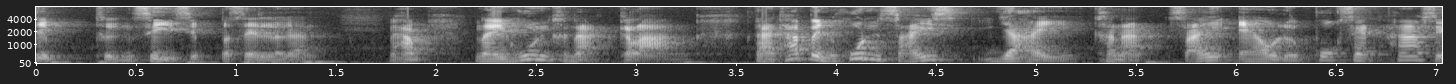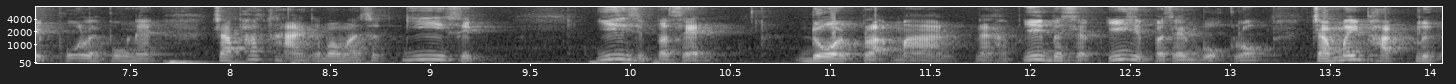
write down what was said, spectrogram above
30 ถึง 40%แล้วกัน นะครับในหุ้นขนาดกลาง แต่ถ้าเป็นหุ้นไซส์ใหญ่ขนาดไซส์ L หรือพวกเซ็ต50 พวกอะไรพวกนี้จะพักฐานกันประมาณสัก 20 20%โดยประมาณนะครับ20% 20%บวกลบ จะไม่พักลึก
